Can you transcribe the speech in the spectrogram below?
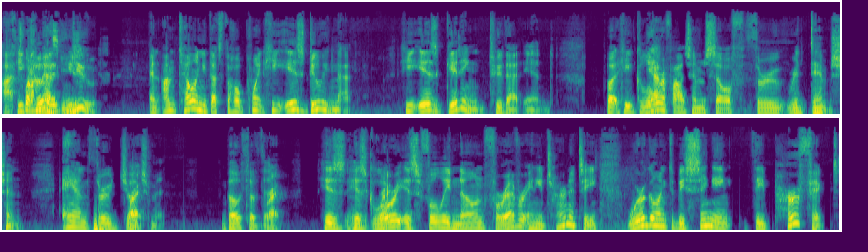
That's He what I'm asking He's- you. And I'm telling you, that's the whole point. He is doing that. He is getting to that end. But he glorifies himself through redemption and through judgment. Both of them. Right. His his glory is fully known forever in eternity. We're going to be singing the perfect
